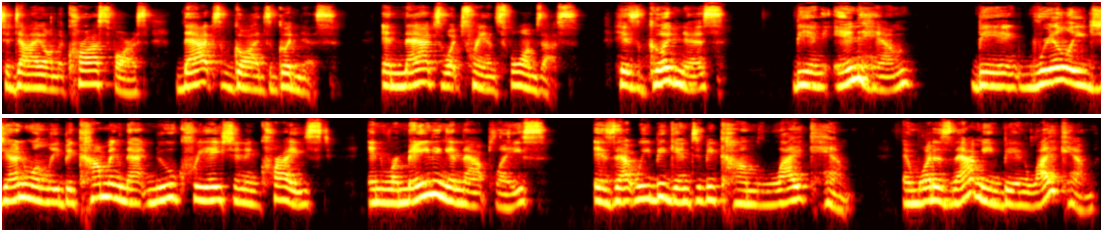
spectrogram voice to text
to die on the cross for us. That's God's goodness. And that's what transforms us. His goodness, being in him, being really genuinely becoming that new creation in Christ and remaining in that place is that we begin to become like him. And what does that mean, being like him?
